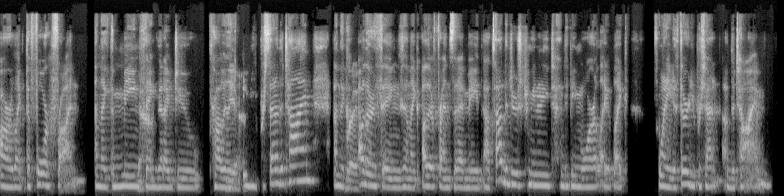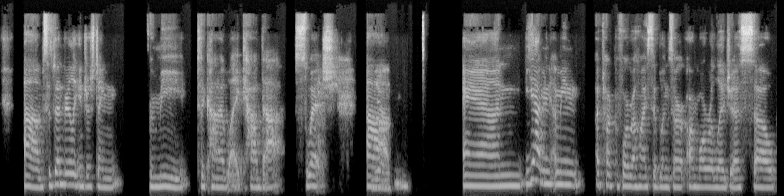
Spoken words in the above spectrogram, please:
are like the forefront and like the main Yeah. thing that I do probably like Yeah. 80% of the time. And like Right. other things and like other friends that I made outside the Jewish community tend to be more like like 20 to 30% of the time. Um, so it's been really interesting for me to kind of like have that switch. Um, and yeah, I mean, I mean, I've talked before about how my siblings are are more religious. So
